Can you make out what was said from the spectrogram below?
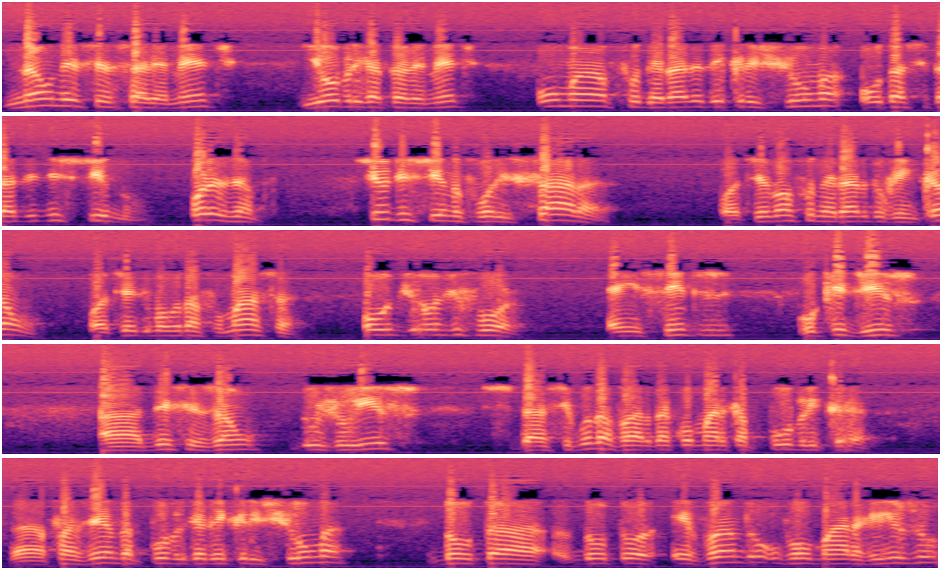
Não necessariamente e obrigatoriamente uma funerária de Criciúma ou da cidade de destino. Por exemplo, se o destino for Sara, pode ser uma funerária do Rincão, pode ser de Morro da Fumaça ou de onde for. É em síntese o que diz a decisão do juiz da segunda vara da comarca pública, da Fazenda Pública de Criciúma, doutor, doutor Evandro Volmar Riso,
